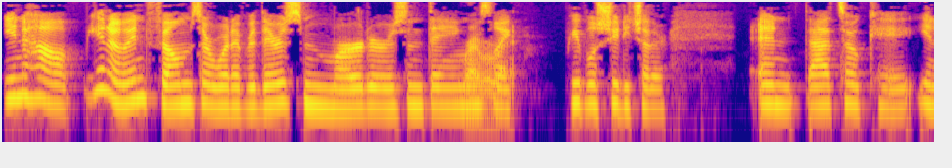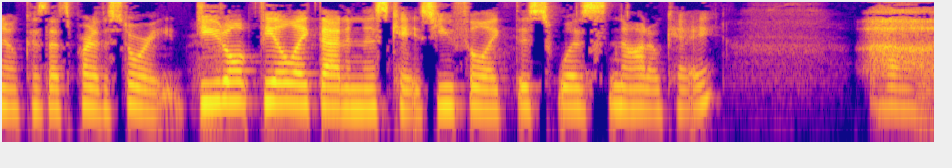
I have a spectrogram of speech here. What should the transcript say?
you know how you know in films or whatever there's murders and things Right, right, like right. people shoot each other and that's okay you know because that's part of the story. Do you don't feel like that in this case? You feel like this was not okay? Uh,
